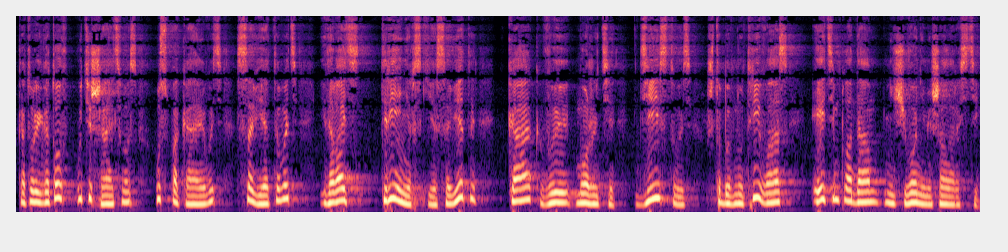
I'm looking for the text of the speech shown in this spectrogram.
который готов утешать вас, успокаивать, советовать и давать тренерские советы, как вы можете действовать, чтобы внутри вас этим плодам ничего не мешало расти.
